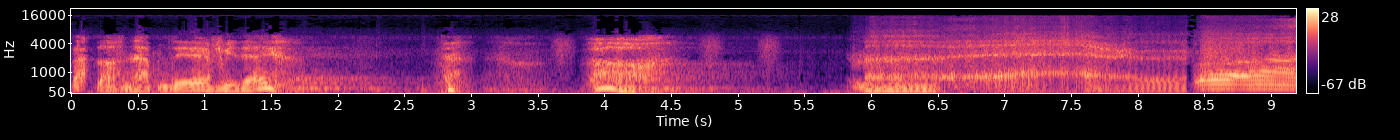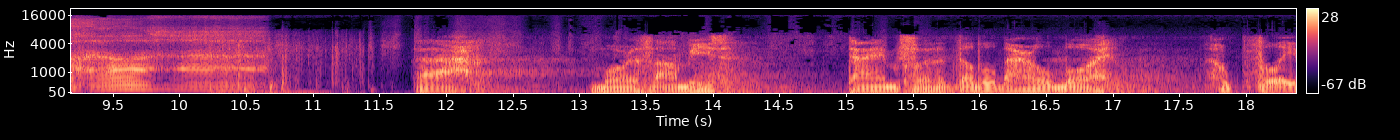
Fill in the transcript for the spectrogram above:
That doesn't happen to you every day. oh. Ah, more zombies. Time for the double barrel boy. Hopefully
